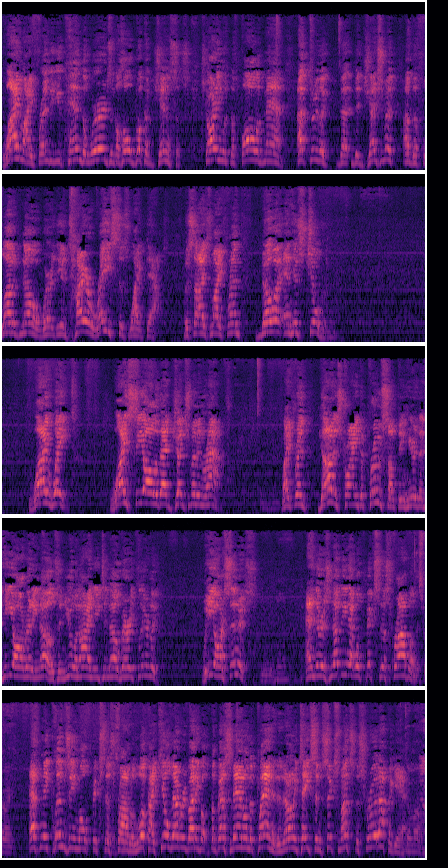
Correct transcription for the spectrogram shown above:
Why, my friend, do you pen the words of the whole book of Genesis? Starting with the fall of man, up through the, the, the judgment of the flood of Noah, where the entire race is wiped out, besides my friend Noah and his children. Why wait? Why see all of that judgment and wrath? My friend, God is trying to prove something here that He already knows, and you and I need to know very clearly. We are sinners. Mm-hmm. And there is nothing that will fix this problem. That's right. Ethnic cleansing won't fix this That's problem. Right. Look, I killed everybody but the best man on the planet, and it only takes him six months to screw it up again. Come on.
